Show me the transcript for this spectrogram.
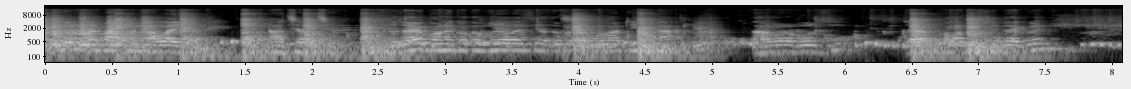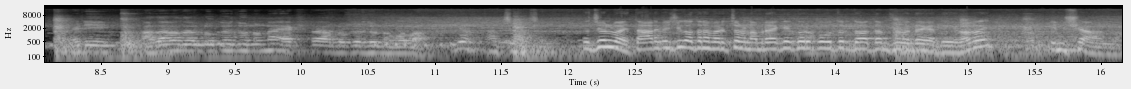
কি ধরনের পাকলামি আল্লাহ জানে। আচ্ছা আচ্ছা। তো যাই হোক অনেক কথা বুঝে এত কথা বলা ঠিক না। তারপরে বলছি যাই হোক ক্ষমা দৃষ্টিতে রাখবেন। এটি হাজার হাজার লোকের জন্য না একটা লোকের জন্য বলা। ঠিক আছে? আচ্ছা আচ্ছা। তো চল ভাই তার বেশি কথা না চলুন আমরা একে করে কবুতর দর দাম সবাই দেখা দিই ইনশাআল্লাহ।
